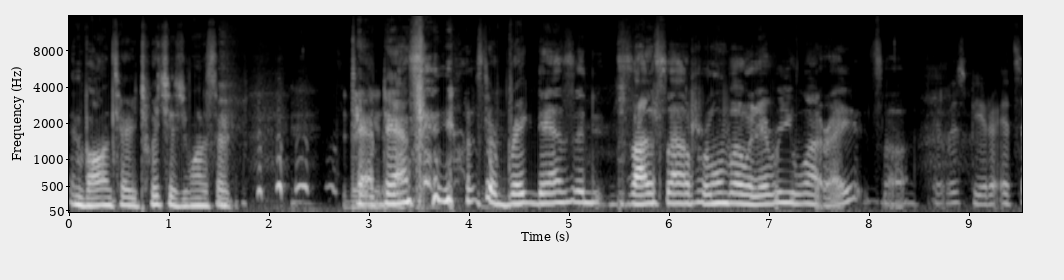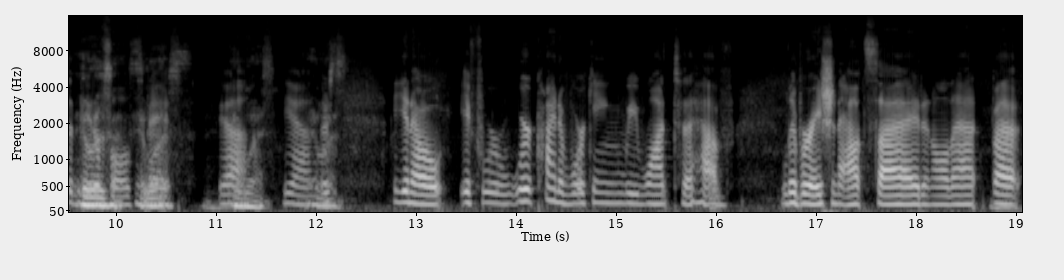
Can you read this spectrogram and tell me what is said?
involuntary twitches. You want to start It's a big tap universe. dancing. you want to start break dancing, salsa, rumba, whatever you want, right? So It was beautiful. It's a beautiful it space. was. Yeah. it was. Yeah. It there's, was. you know, if we're we're kind of working, we want to have liberation outside and all that, but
